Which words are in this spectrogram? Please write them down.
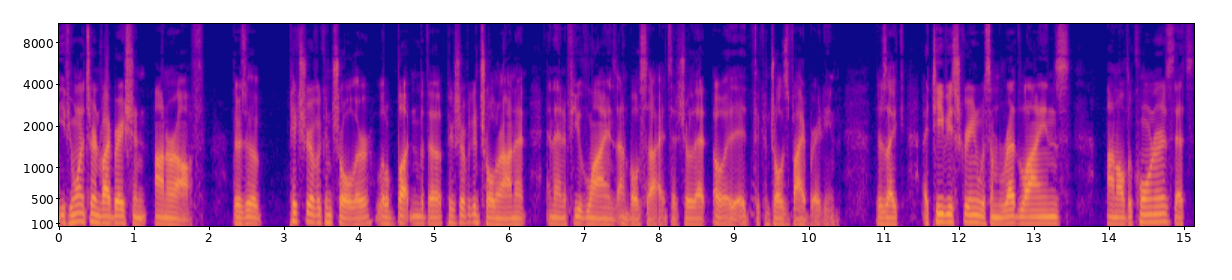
if you want to turn vibration on or off, there's a picture of a controller, a little button with a picture of a controller on it, and then a few lines on both sides that show that oh, it, the is vibrating. There's like a TV screen with some red lines on all the corners that's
